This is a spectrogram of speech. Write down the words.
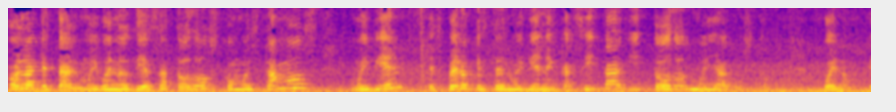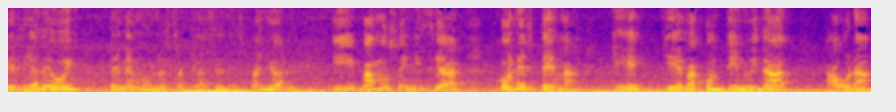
Hola, ¿qué tal? Muy buenos días a todos. ¿Cómo estamos? Muy bien. Espero que estén muy bien en casita y todos muy a gusto. Bueno, el día de hoy tenemos nuestra clase de español y vamos a iniciar con el tema que lleva continuidad. Ahora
